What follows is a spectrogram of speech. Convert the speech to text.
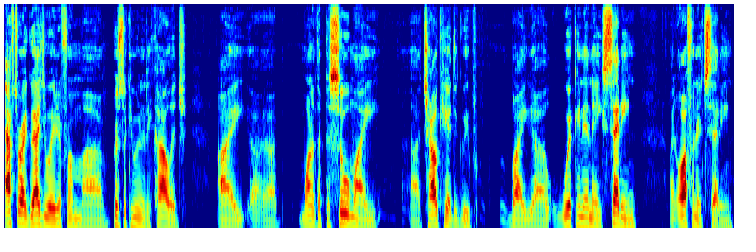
After I graduated from uh, Bristol Community College, I uh, wanted to pursue my uh, child care degree by uh, working in a setting, an orphanage setting.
